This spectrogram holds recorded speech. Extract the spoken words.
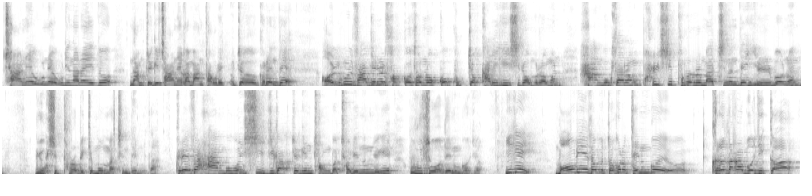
좌뇌 우뇌 우리나라에도 남쪽이 좌뇌가 많다고 그래 저 그런데 얼굴 사진을 섞어서 놓고 국적 가리기 실험을 하면 한국 사람은 80%를 맞히는데 일본은 60%밖에 못 맞춘답니다. 그래서 한국은 시지각적인 정보 처리 능력이 우수화되는 거죠. 이게 머리에서부터 그렇다는 거예요. 그러다가 보니까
